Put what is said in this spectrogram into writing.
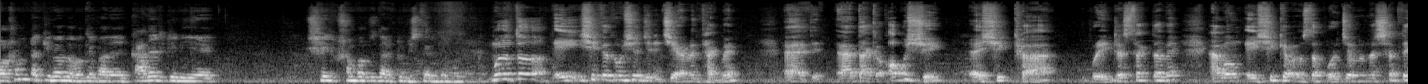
গঠনটা কীভাবে হতে পারে? কাদেরকে নিয়ে? সেই সম্পর্কে একটু বিস্তারিত বলেন। মূলত এই শিক্ষা কমিশন যিনি চেয়ারম্যান থাকবেন তাকে অবশ্যই শিক্ষা উপরে ইন্টারেস্ট থাকতে হবে এবং এই শিক্ষা ব্যবস্থা পরিচালনার সাথে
